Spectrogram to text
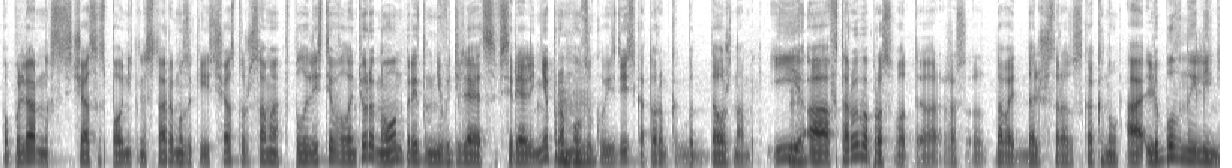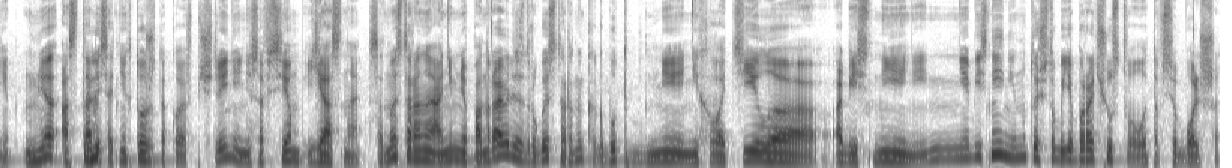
популярных сейчас исполнителей старой музыки, и сейчас то же самое в плейлисте волонтера, но он при этом не выделяется в сериале не про Мгм. Музыку, и здесь, которым как бы должна быть. И а, второй вопрос, вот, э, раз- э, давай дальше сразу скакну. А, любовные линии. У меня остались от них тоже такое впечатление не совсем ясное. С одной стороны, они мне понравились, с другой стороны, как будто бы мне не хватило объяснений. Не объяснений, ну, то есть, чтобы я прочувствовал это все больше.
